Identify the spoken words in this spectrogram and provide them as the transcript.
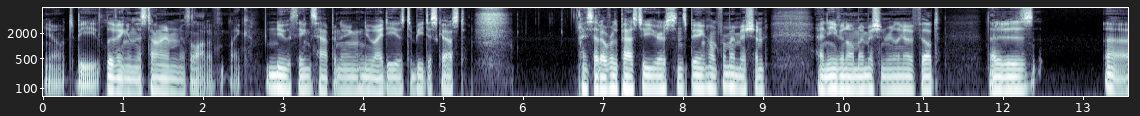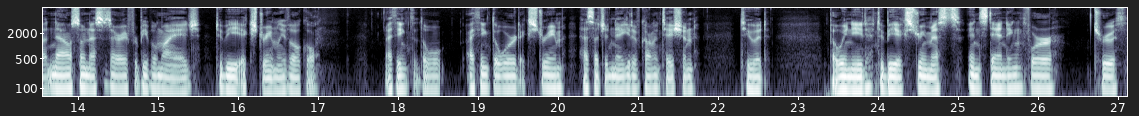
you know, to be living in this time. There's a lot of like new things happening, new ideas to be discussed. I said over the past two years since being home from my mission, and even on my mission, really, I've felt that it is uh, now so necessary for people my age to be extremely vocal. I think that the I think the word extreme has such a negative connotation to it, but we need to be extremists in standing for truth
